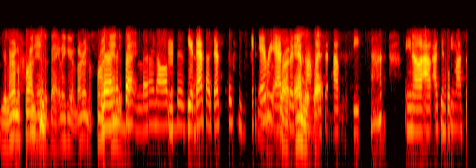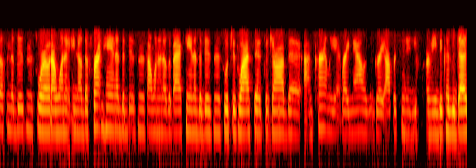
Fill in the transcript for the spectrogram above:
you learn the front and the back. Look here, learn the front learn and the, the front, back. Learn all the business. Yeah, that's that's in every aspect of my life. That's how it be. You know, I, I can see myself in the business world. I want to, you know, the front hand of the business. I want to know the back hand of the business, which is why I said the job that I'm currently at right now is a great opportunity for me because it does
